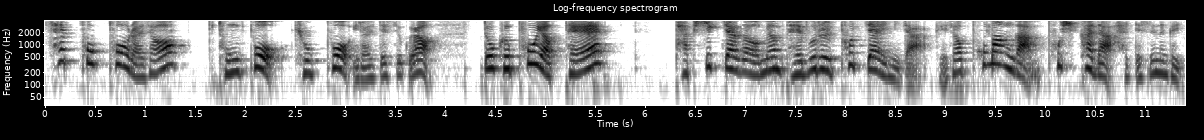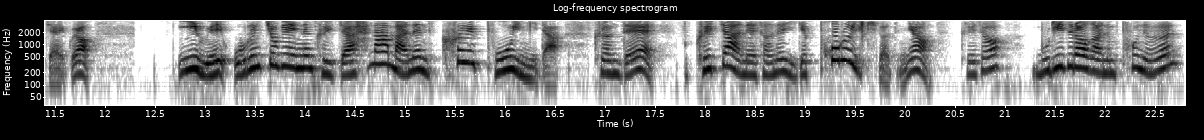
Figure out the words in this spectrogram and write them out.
세포포라서 동포, 교포 이럴 때 쓰고요. 또 그 포 옆에 밥식자가 오면 배부를 포자입니다. 그래서 포만감, 포식하다 할 때 쓰는 글자이고요. 이 외, 오른쪽에 있는 글자 하나만은 클보입니다. 그런데 글자 안에서는 이게 포로 읽히거든요. 그래서 물이 들어가는 포는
